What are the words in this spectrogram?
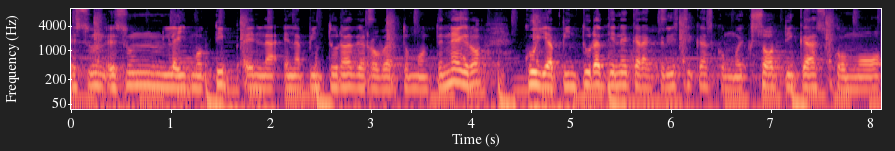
Es un, es un leitmotiv en la, en la pintura de Roberto Montenegro, cuya pintura tiene características como exóticas, como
